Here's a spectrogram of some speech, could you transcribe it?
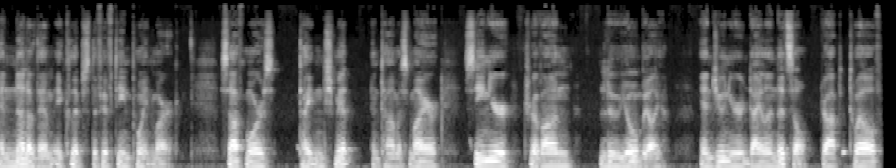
and none of them eclipsed the 15 point mark. Sophomores Titan Schmidt and Thomas Meyer, senior Trevon Luyoba, and junior Dylan Litzel dropped 12,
